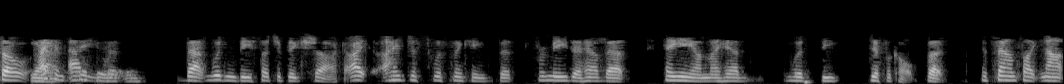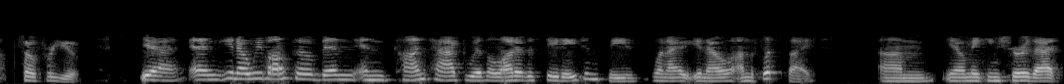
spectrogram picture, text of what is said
So yeah, I can see absolutely. that that wouldn't be such a big shock. I I just was thinking that for me to have that hanging on my head would be difficult, but it sounds like not so for you. Yeah, and you know, we've also been in contact with a lot of the state agencies when I, you know, on the flip side. Um, you know, making sure that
